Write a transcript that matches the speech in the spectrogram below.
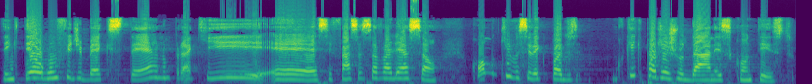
Tem que ter algum feedback externo para que é, se faça essa avaliação. Como que você vê que pode, o que, que pode ajudar nesse contexto?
